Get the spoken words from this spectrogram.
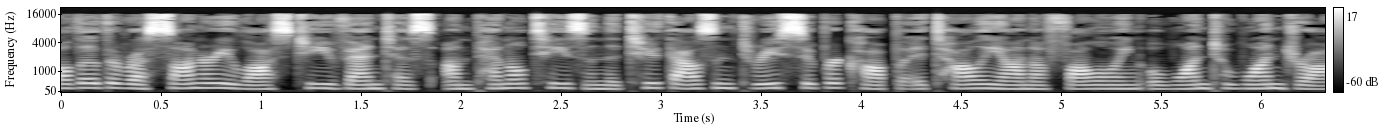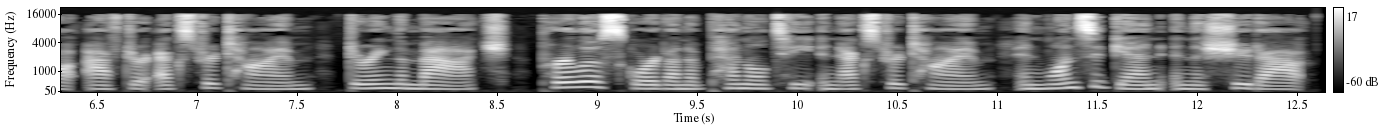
although the Rossoneri lost to Juventus on penalties in the 2003 Supercoppa Italiana following a 1-1 draw after extra time. During the match, Pirlo scored on a penalty in extra time and once again in the shootout.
